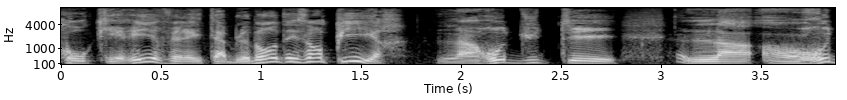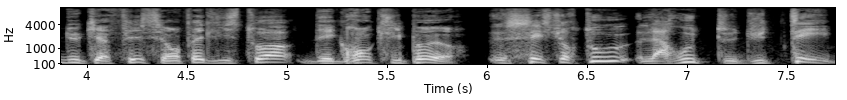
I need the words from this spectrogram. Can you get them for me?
conquérir véritablement des empires. La route du thé, la route du café, c'est en fait l'histoire des grands clippers. C'est surtout la route du thé,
